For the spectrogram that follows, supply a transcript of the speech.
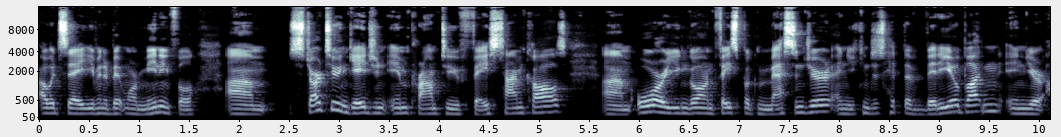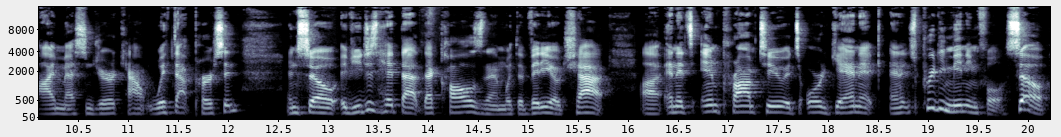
I would say even a bit more meaningful. Um, start to engage in impromptu FaceTime calls. Um, or you can go on Facebook Messenger and you can just hit the video button in your iMessenger account with that person. And so if you just hit that, that calls them with a video chat. Uh, and it's impromptu, it's organic, and it's pretty meaningful. So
